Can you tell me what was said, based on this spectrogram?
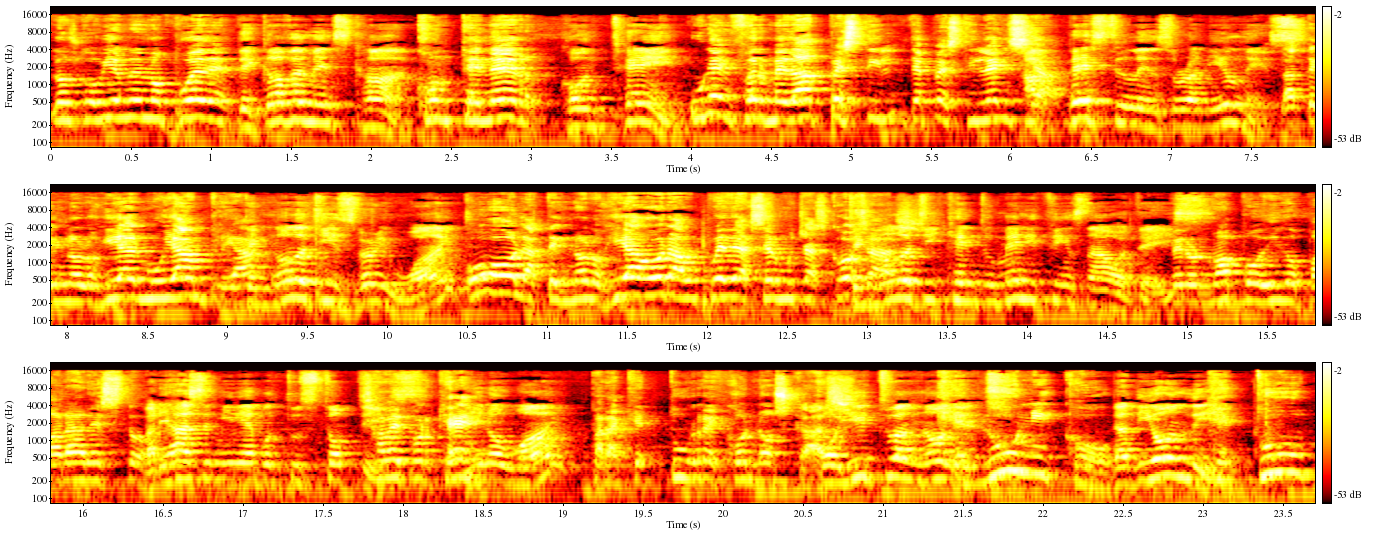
Los gobiernos no pueden The governments can't contener contain una enfermedad pestil- de a pestilencia. pestilence or an illness. La tecnología es muy amplia. Technology is very wide. Oh, la tecnología ahora puede hacer muchas cosas. Technology can do many things nowadays. Pero no ha podido parar esto. But it hasn't been able to stop this. ¿Sabe por qué? You know why? Para que tú reconozcas For you to que el único that the only que tú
